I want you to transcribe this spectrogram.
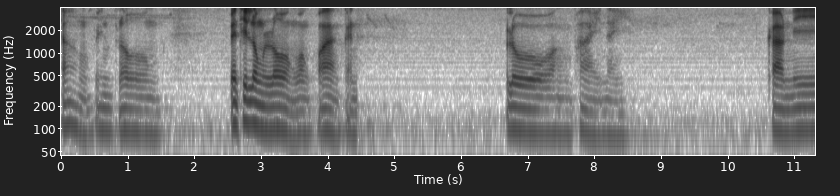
ช่อง เป็นโพรง เป็นที่โล่งๆว่างๆกัน ลวงภายใน คราวนี้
